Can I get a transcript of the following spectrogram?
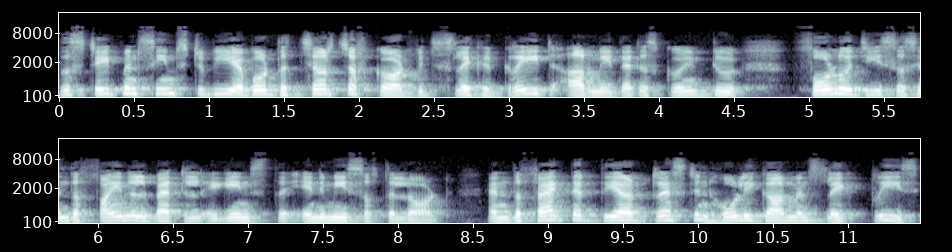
The statement seems to be about the church of God, which is like a great army that is going to follow Jesus in the final battle against the enemies of the Lord. And the fact that they are dressed in holy garments like priests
